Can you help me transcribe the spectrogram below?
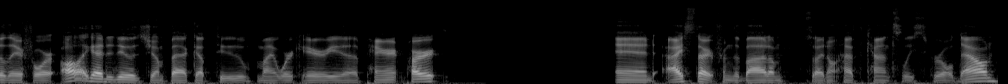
So therefore, all I got to do is jump back up to my work area parent part. And I start from the bottom so I don't have to constantly scroll down.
